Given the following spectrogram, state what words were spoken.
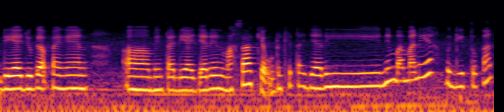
dia juga pengen uh, minta diajarin masak ya udah kita ajarin. Ini mbak Mani ya begitu kan?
